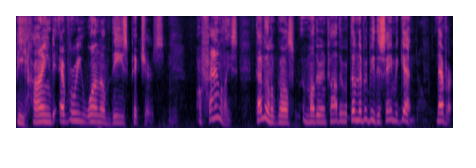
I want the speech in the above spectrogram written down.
Behind every one of these pictures hmm. Are families. That little girl's mother and father, they'll never be the same again. Never.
